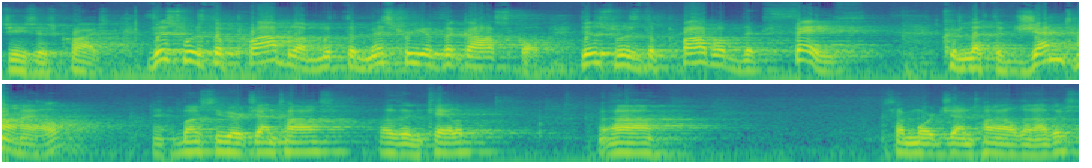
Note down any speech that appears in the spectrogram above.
Jesus Christ. This was the problem with the mystery of the gospel. This was the problem that faith could let the Gentile, most of you are Gentiles, other than Caleb, uh, some more Gentile than others.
